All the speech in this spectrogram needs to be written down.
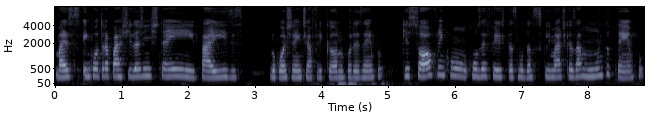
mas em contrapartida a gente tem países no continente africano, por exemplo, que sofrem com, com os efeitos das mudanças climáticas há muito tempo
